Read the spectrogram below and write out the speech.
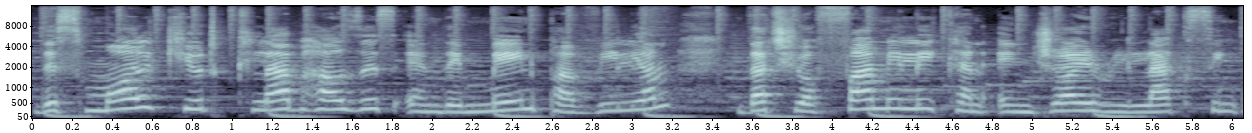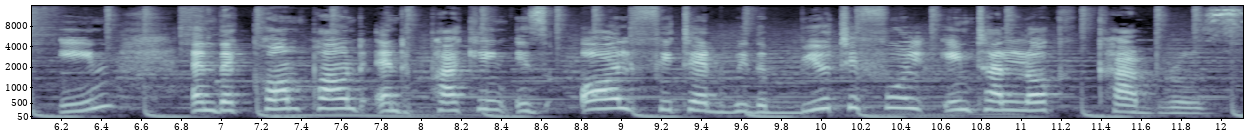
the small cute clubhouses and the main pavilion that your family can enjoy relaxing in, and the compound and parking is all fitted with a beautiful interlock cabros.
